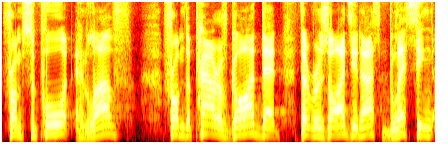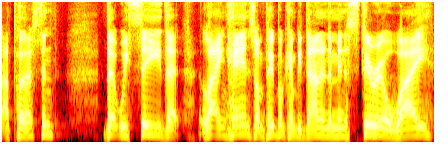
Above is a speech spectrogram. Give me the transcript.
from support and love from the power of God that, that resides in us, blessing a person. That we see that laying hands on people can be done in a ministerial way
